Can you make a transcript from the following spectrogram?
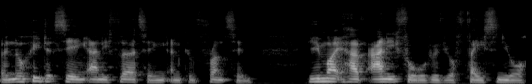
annoyed at seeing Annie flirting, and confronts him. You might have Annie fooled with your face and your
